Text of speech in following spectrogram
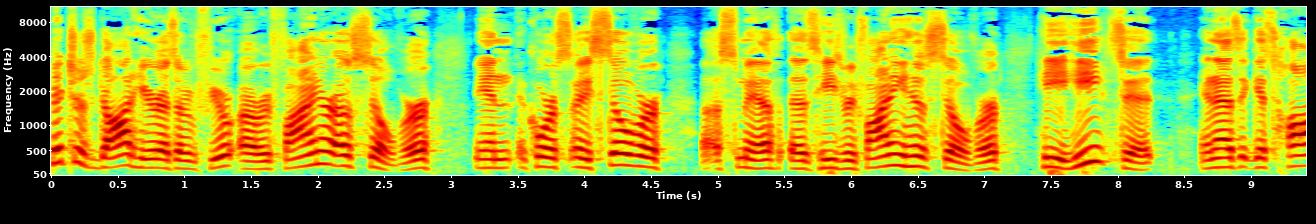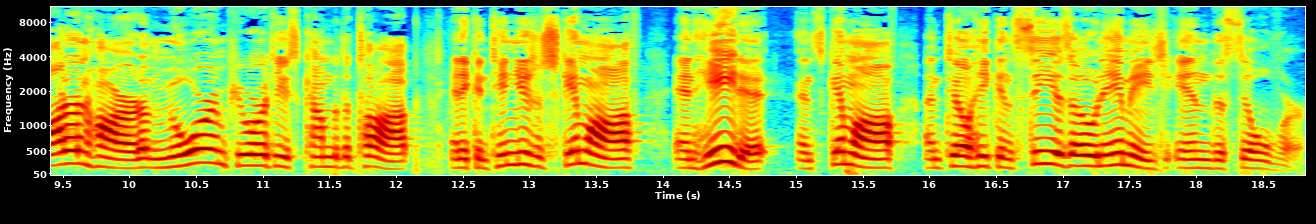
pictures God here as a, a refiner of silver, and of course, a silver uh, smith, as he's refining his silver, he heats it, and as it gets hotter and hotter, more impurities come to the top, and he continues to skim off and heat it and skim off until he can see his own image in the silver.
